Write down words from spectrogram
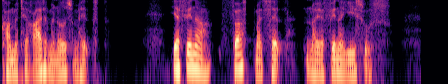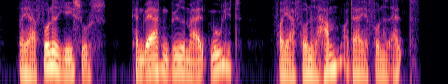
komme til rette med noget som helst. Jeg finder først mig selv, når jeg finder Jesus. Når jeg har fundet Jesus, kan verden byde mig alt muligt, for jeg har fundet ham, og der har jeg fundet alt.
